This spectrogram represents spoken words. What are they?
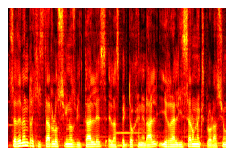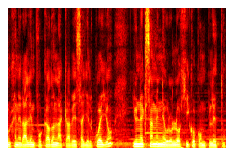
Se deben registrar los signos vitales, el aspecto general y realizar una exploración general enfocado en la cabeza y el cuello y un examen neurológico completo.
